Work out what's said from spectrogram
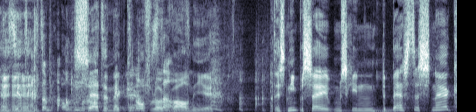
Het zit echt op anderhalve Ontzettende knoflookbal hier. Het is niet per se misschien de beste snack.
